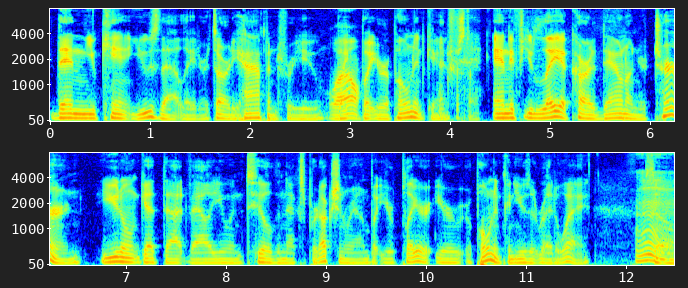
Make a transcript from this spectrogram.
then you can't use that later. It's already happened for you. but- Wow. But, your opponent can. Interesting. And if you lay a card down on your turn, you don't get that value until the next production round. But your player, your opponent, can use it right away. Hmm. So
